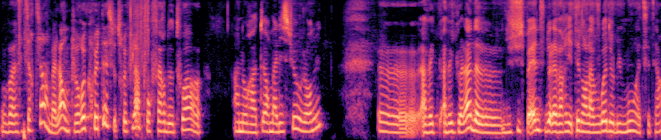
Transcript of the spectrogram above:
on va se dire tiens, bah là on peut recruter ce truc-là pour faire de toi un orateur malicieux aujourd'hui, euh, avec avec voilà du suspense, de la variété dans la voix, de l'humour, etc.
